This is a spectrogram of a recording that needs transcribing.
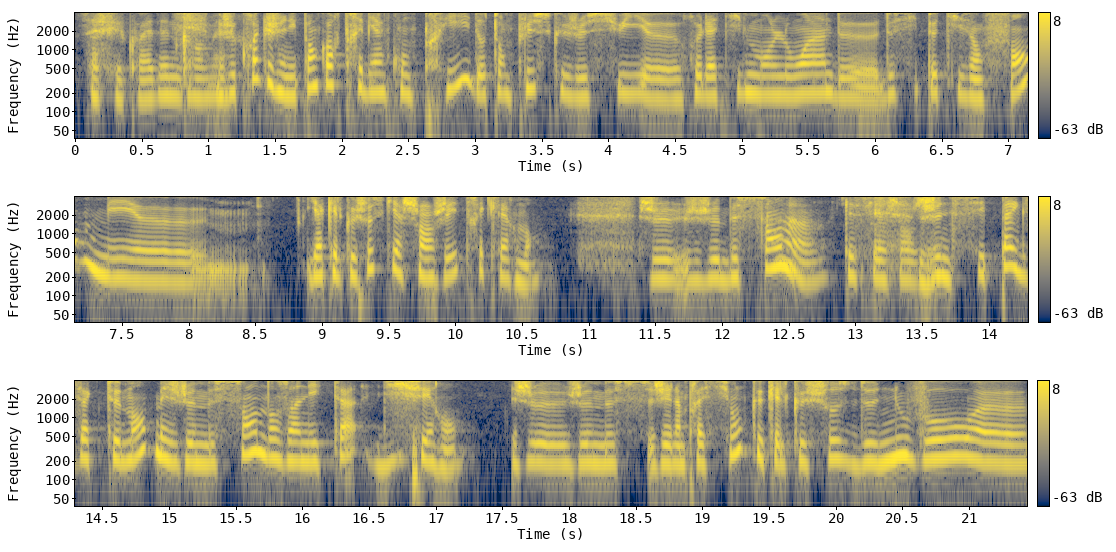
ça fait quoi d'être grand-mère? Je crois que je n'ai pas encore très bien compris, d'autant plus que je suis relativement loin de, de six petits-enfants, mais il y a quelque chose qui a changé très clairement. Je, me sens. Ah, qu'est-ce qui a changé? Je ne sais pas exactement, mais je me sens dans un état différent. Je, je me, j'ai l'impression que quelque chose de nouveau. Euh,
